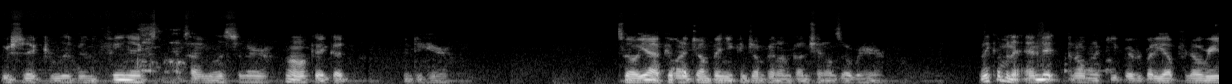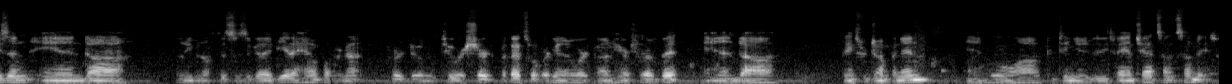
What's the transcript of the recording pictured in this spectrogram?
Wish I could live in Phoenix. Long time listener. Oh, okay, good. Good to hear. So yeah, if you want to jump in, you can jump in on Gun Channels over here. I think I'm going to end it. I don't want to keep everybody up for no reason, and uh, I don't even know if this is a good idea to have one or not for doing the tour shirt. But that's what we're going to work on here for a bit. And uh, thanks for jumping in, and we'll uh, continue to do these van chats on Sundays.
